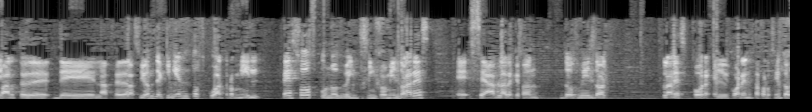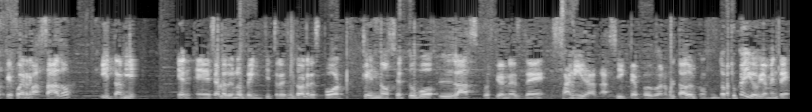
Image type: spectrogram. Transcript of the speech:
parte de, la federación de 504 mil pesos, unos 25 mil dólares. Eh, se habla de que son 2 mil dólares por el 40% que fue rebasado y también eh, se habla de unos 23 mil dólares por que no se tuvo las cuestiones de sanidad. Así que, pues bueno, multado el conjunto Pachuca y obviamente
